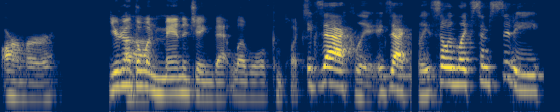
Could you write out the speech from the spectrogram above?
armor. You're not the Uh, one managing that level of complexity. Exactly, exactly. So in like SimCity,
